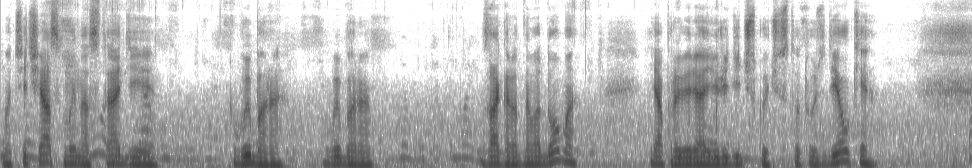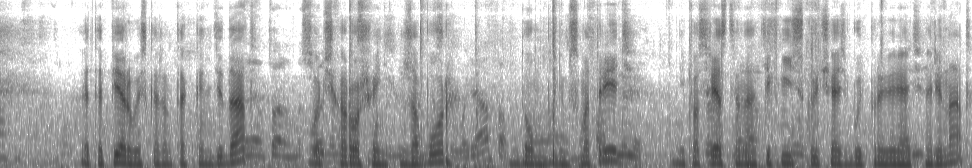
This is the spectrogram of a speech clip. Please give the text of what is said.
Вот сейчас мы на стадии выбора, выбора загородного дома. Я проверяю юридическую чистоту сделки. Это первый, скажем так, кандидат. Очень хороший забор. Дом будем смотреть. Непосредственно техническую часть будет проверять Ренат.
